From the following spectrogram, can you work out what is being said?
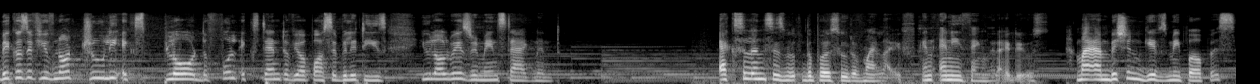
Because if you've not truly explored the full extent of your possibilities, you'll always remain stagnant. excellence is the pursuit of my life in anything that I do. My ambition gives me purpose.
